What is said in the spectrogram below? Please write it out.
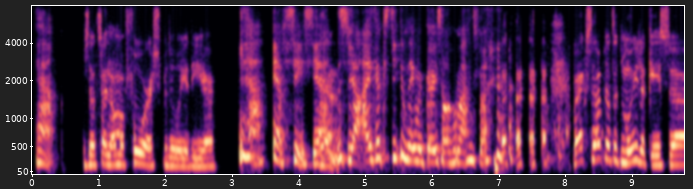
ja. Dus dat zijn allemaal voors, bedoel je, die... Ja, ja, precies. Ja. ja. Dus ja, ik heb stiekem denk ik mijn keuze al gemaakt. Maar, maar ik snap dat het moeilijk is. Uh,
